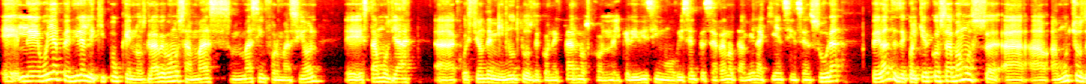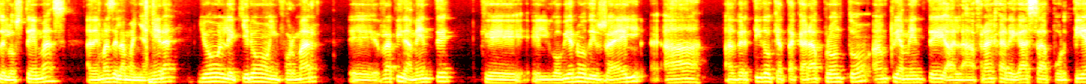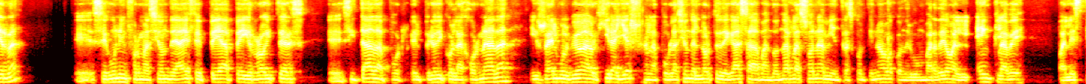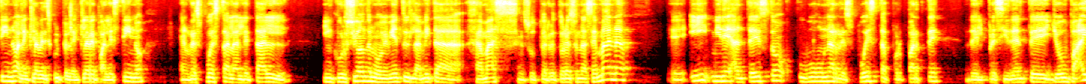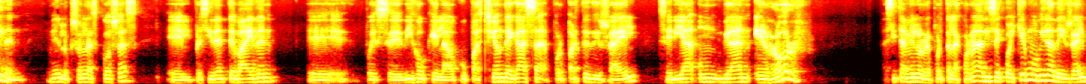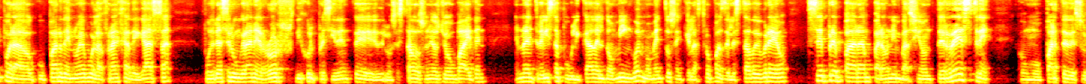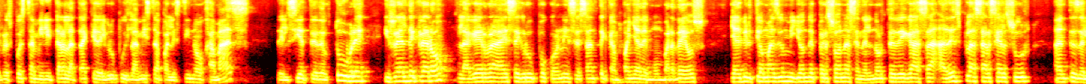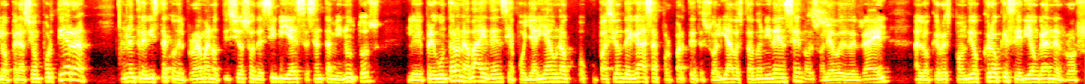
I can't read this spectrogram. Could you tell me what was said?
Eh, le voy a pedir al equipo que nos grabe, vamos a más, más información. Eh, estamos ya a cuestión de minutos de conectarnos con el queridísimo Vicente Serrano también aquí en Sin Censura. Pero antes de cualquier cosa, vamos a, muchos de los temas, además de la mañanera. Yo le quiero informar eh, rápidamente que el gobierno de Israel ha advertido que atacará pronto ampliamente a la franja de Gaza por tierra, eh, según información de AFP, AP y Reuters, eh, citada por el periódico La Jornada. Israel volvió a urgir ayer en la población del norte de Gaza a abandonar la zona mientras continuaba con el bombardeo al enclave palestino, al enclave, disculpe, el enclave palestino, en respuesta a la letal incursión del movimiento islamita Hamas en su territorio hace una semana. Eh, y mire, ante esto hubo una respuesta por parte del presidente Joe Biden. Mire lo que son las cosas. El presidente Biden eh, pues eh, dijo que la ocupación de Gaza por parte de Israel sería un gran error. Así también lo reporta la jornada. Dice, cualquier movida de Israel para ocupar de nuevo la franja de Gaza podría ser un gran error, dijo el presidente de los Estados Unidos, Joe Biden, en una entrevista publicada el domingo, en momentos en que las tropas del Estado hebreo se preparan para una invasión terrestre como parte de su respuesta militar al ataque del grupo islamista palestino Hamas del 7 de octubre. Israel declaró la guerra a ese grupo con una incesante campaña de bombardeos y advirtió a más de un millón de personas en el norte de Gaza a desplazarse al sur antes de la operación por tierra. En una entrevista con el programa noticioso de CBS 60 Minutos, le preguntaron a Biden si apoyaría una ocupación de Gaza por parte de su aliado estadounidense, no de su aliado de Israel, a lo que respondió, creo que sería un gran error.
